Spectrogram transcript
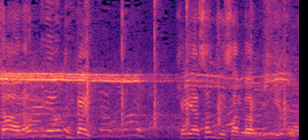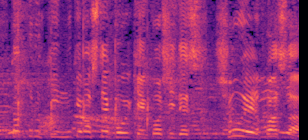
さあランプレーを展開。キャリア33番右オフタックル付近抜けまして攻撃権更新です。ショーウェイファースター。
